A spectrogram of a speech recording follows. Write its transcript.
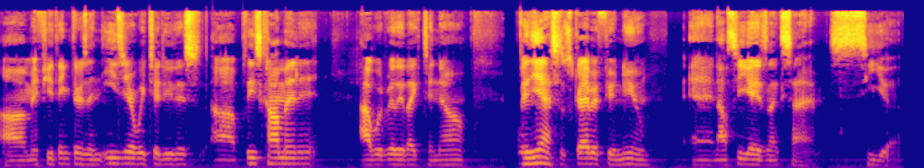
Um, if you think there's an easier way to do this, uh, please comment it. I would really like to know. But yeah, subscribe if you're new. And I'll see you guys next time. See ya.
